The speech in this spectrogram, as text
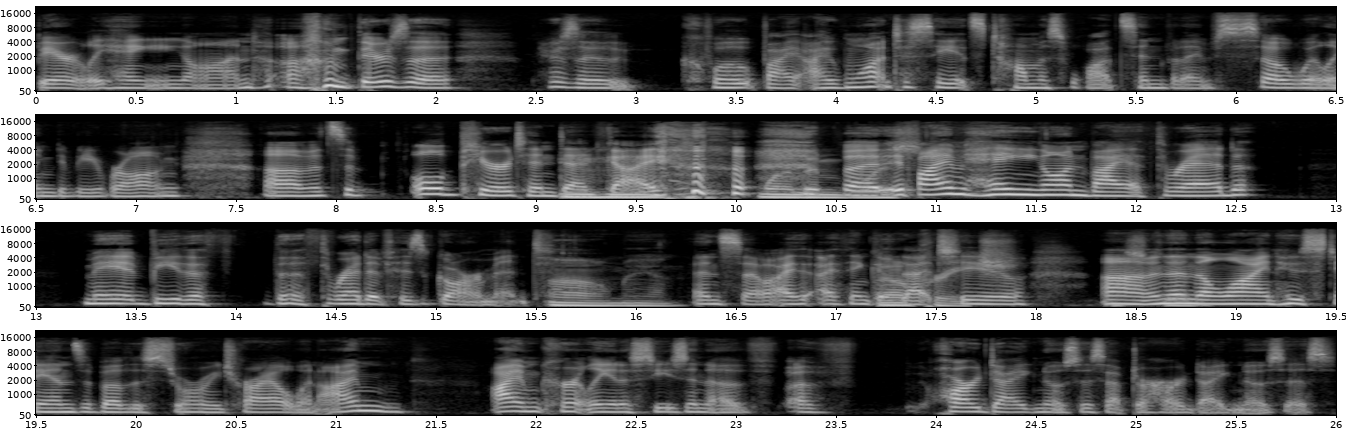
barely hanging on. Um, there's a there's a quote by I want to say it's Thomas Watson, but I'm so willing to be wrong. Um, it's an old Puritan dead guy. One of them but boys. if I'm hanging on by a thread, may it be the the thread of his garment. Oh man. And so I, I think Oh, of that preach. too. Um, and then the line, "Who stands above the stormy trial?" When I'm I'm currently in a season of of hard diagnosis after hard diagnosis,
